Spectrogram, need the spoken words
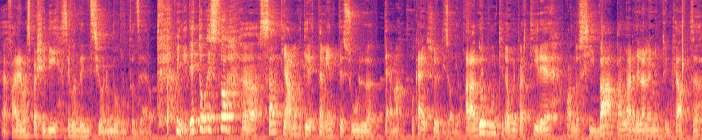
eh, fare una specie di seconda edizione 2.0. Quindi detto questo, eh, saltiamo direttamente sul tema, ok? Sull'episodio. Allora, due punti da cui partire quando si va a parlare dell'allenamento in cut.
